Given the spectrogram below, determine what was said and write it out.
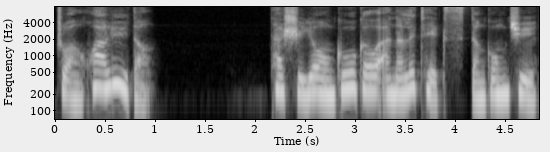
转化率等。他使用 Google Analytics 等工具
